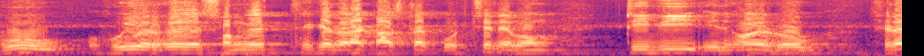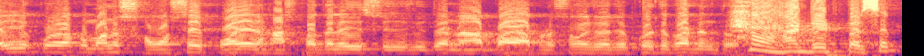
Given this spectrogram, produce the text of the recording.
হু হুইয়ের হয়ে সঙ্গে থেকে তারা কাজটা করছেন এবং টিবি এই ধরনের রোগ সেটা যদি কোনো রকম মানুষ সমস্যায় পড়েন হাসপাতালে যদি সুযোগ সুবিধা না পায় আপনার সঙ্গে যোগাযোগ করতে পারেন তো? হ্যাঁ হান্ড্রেড পার্সেন্ট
